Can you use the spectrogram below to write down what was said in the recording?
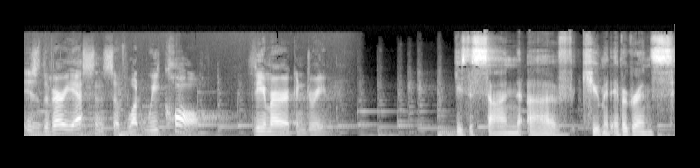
is the very essence of what we call the American dream. He's the son of Cuban immigrants.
